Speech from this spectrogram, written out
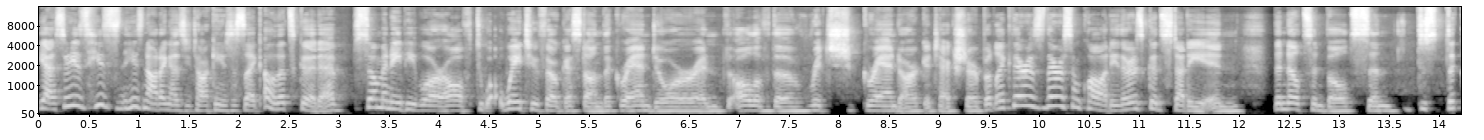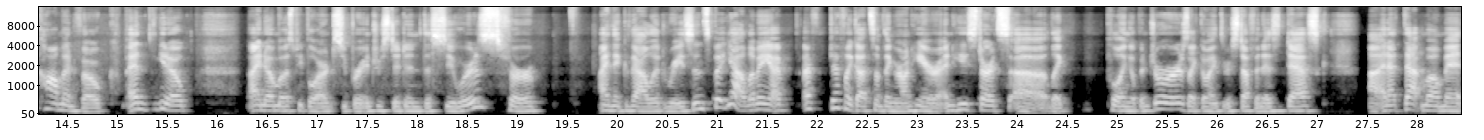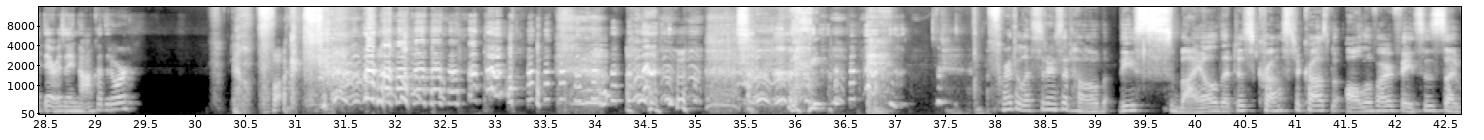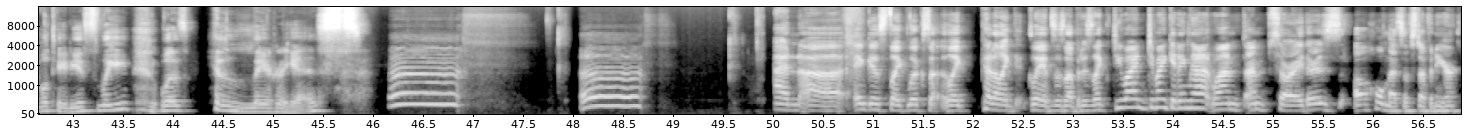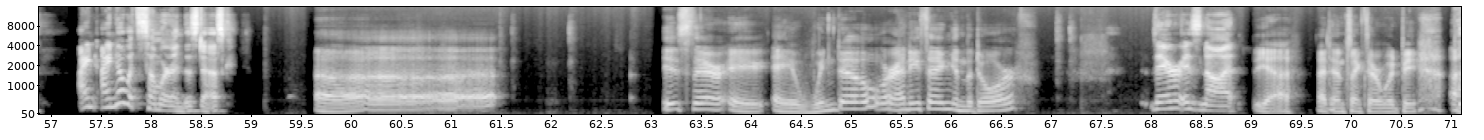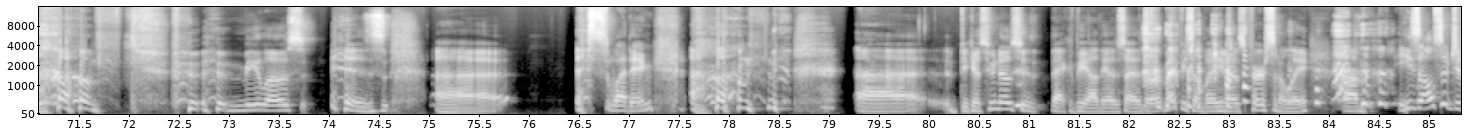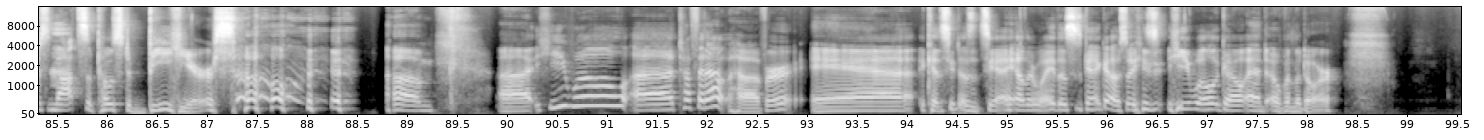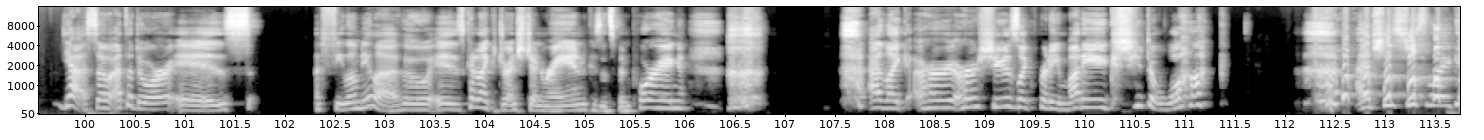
Yeah, so he's he's he's nodding as you're talking. He's just like, "Oh, that's good." Uh, so many people are all too, way too focused on the grandeur and all of the rich grand architecture, but like there is there is some quality. There is good study in the nuts and bolts and just the common folk. And you know, I know most people aren't super interested in the sewers for I think valid reasons, but yeah, let me. I've, I've definitely got something around here. And he starts uh like pulling open drawers, like going through stuff in his desk. Uh, and at that moment, there is a knock at the door. Oh, fuck. For the listeners at home, the smile that just crossed across all of our faces simultaneously was hilarious. uh, uh, And uh Angus like looks at, like kind of like glances up and is like, "Do you mind? Do you mind getting that?" Well, I'm I'm sorry. There's a whole mess of stuff in here. I I know it's somewhere in this desk. Uh, is there a a window or anything in the door? There is not. Yeah, I didn't think there would be. Um, Milos is uh, sweating um, uh, because who knows who that could be on the other side of the door. It might be somebody he knows personally. Um, he's also just not supposed to be here, so um, uh, he will uh, tough it out. However, and because he doesn't see any other way this is gonna go, so he's he will go and open the door. Yeah. So at the door is Philomela who is kind of like drenched in rain because it's been pouring. and like her her shoes look pretty muddy because she had to walk. and she's just like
